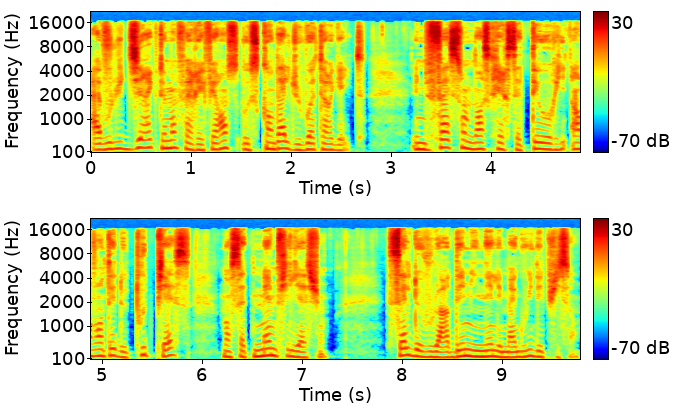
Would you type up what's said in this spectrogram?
a voulu directement faire référence au scandale du Watergate, une façon d'inscrire cette théorie inventée de toutes pièces dans cette même filiation, celle de vouloir déminer les magouilles des puissants.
